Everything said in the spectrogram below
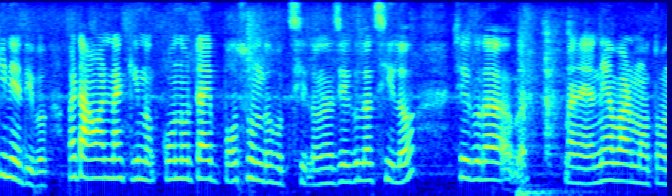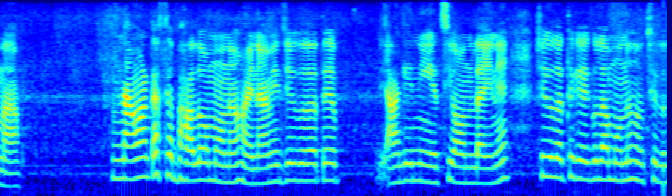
কিনে দিব। বাট আমার না কিনো, কোনোটাই পছন্দ হচ্ছিল না, যেগুলো ছিল। সেগুলো মানে নেওয়ার মতো না। না, আমার কাছে ভালো মনে হয় না। আমি যেগুলোতে আগে নিয়েছি অনলাইনে সেগুলো থেকে এগুলো মনে হচ্ছিল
